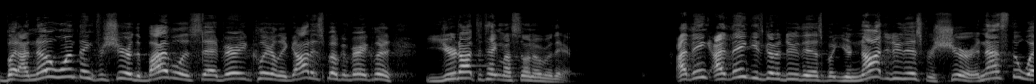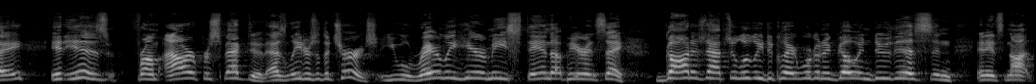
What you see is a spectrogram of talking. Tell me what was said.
but I know one thing for sure: the Bible has said very clearly, God has spoken very clearly. You're not to take my son over there. I think, I think he's going to do this, but you're not to do this for sure. And that's the way it is from our perspective as leaders of the church. You will rarely hear me stand up here and say, God has absolutely declared we're going to go and do this. And, and it's not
